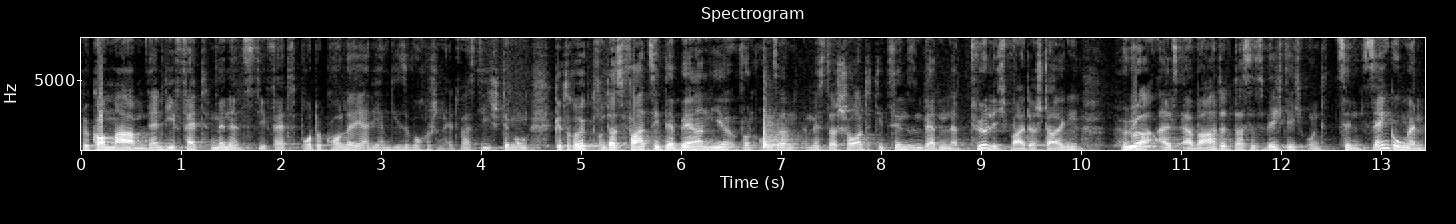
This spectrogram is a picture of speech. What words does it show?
bekommen haben, denn die Fed Minutes, die Fed Protokolle, ja, die haben diese Woche schon etwas die Stimmung gedrückt. Und das Fazit der Bären hier von unserem Mr. Short, die Zinsen werden natürlich weiter steigen höher als erwartet, das ist wichtig. Und Zinssenkungen,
